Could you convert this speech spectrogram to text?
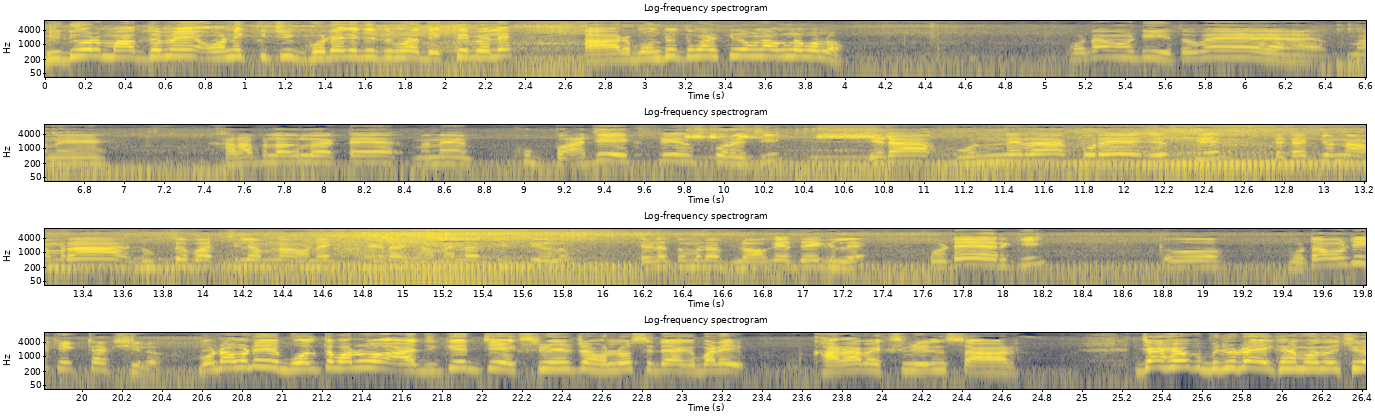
ভিডিওর মাধ্যমে অনেক কিছু ঘটে গেছে তোমরা দেখতে পেলে। আর বন্ধু, তোমার কীরকম লাগল বলো? মোটামুটি, তবে মানে খারাপ লাগল একটা মানে খুব বাজে এক্সপিরিয়েন্স করেছি, যেটা অন্যেরা করে এসছে, সেটার জন্য আমরা ঢুকতে পারছিলাম না, অনেক একটা ঝামেলার সৃষ্টি হলো, সেটা তোমরা ব্লগে দেখলে। ওটাই আর কি। তো মোটামুটি ঠিকঠাক ছিল। মোটামুটি বলতে পারো আজকের যে এক্সপিরিয়েন্সটা হলো, সেটা একবারে খারাপ এক্সপিরিয়েন্স আর যাই হোক, ভিডিওটা এখানে মধ্যে ছিল।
